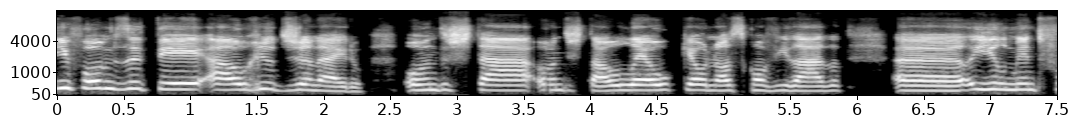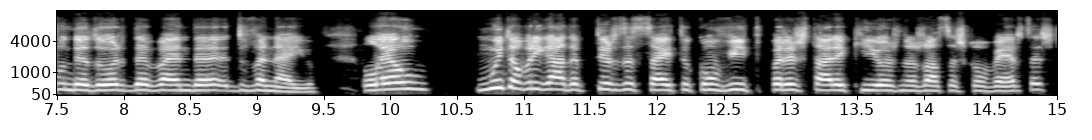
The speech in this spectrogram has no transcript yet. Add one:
e fomos até ao Rio de Janeiro, onde está, onde está o Léo, que é o nosso convidado uh, e elemento fundador da banda de Vaneio. Léo, muito obrigada por teres aceito o convite para estar aqui hoje nas nossas conversas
